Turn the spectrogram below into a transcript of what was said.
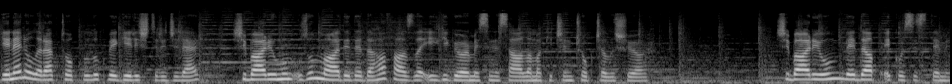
Genel olarak topluluk ve geliştiriciler, Shibarium'un uzun vadede daha fazla ilgi görmesini sağlamak için çok çalışıyor. Shibarium ve dApp ekosistemi.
